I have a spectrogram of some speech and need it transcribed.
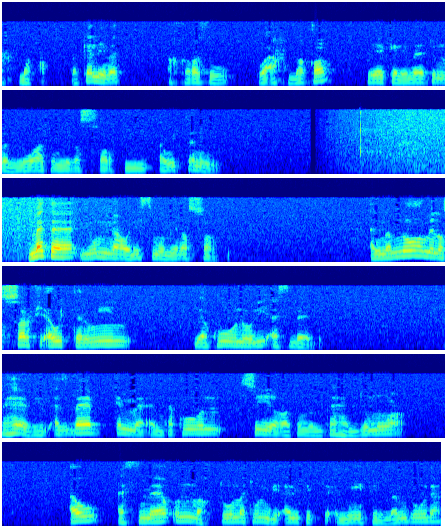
أحمق. فكلمة أخرس وأحمق هي كلمات ممنوعة من الصرف أو التنوين. متى يمنع الاسم من الصرف؟ الممنوع من الصرف أو التنوين يكون لأسباب. فهذه الأسباب إما أن تكون صيغة منتهى الجموع أو أسماء مختومة بألف التأنيث الممدودة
